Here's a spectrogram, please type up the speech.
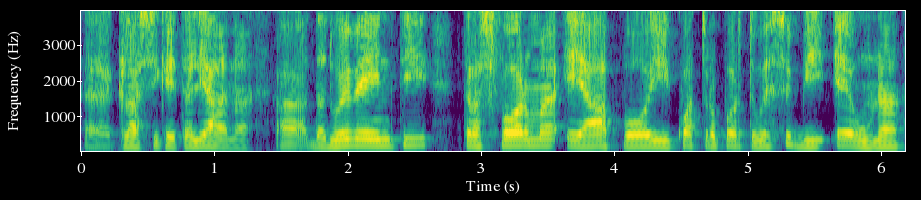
eh, classica italiana eh, da 220 trasforma e ha poi quattro porte USB e una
